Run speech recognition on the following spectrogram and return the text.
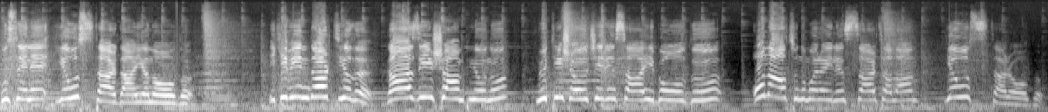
Bu sene Yavuz Star'dan yana oldu. 2004 yılı Gazi şampiyonu müthiş ölçerin sahibi olduğu 16 numarayla start alan Yavuz Star oldu.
